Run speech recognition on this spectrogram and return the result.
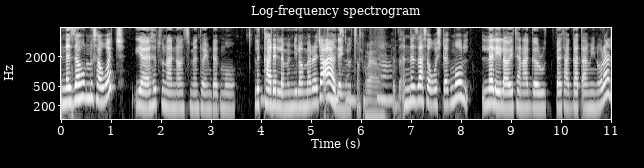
እነዛ ሁሉ ሰዎች የእህቱን announcement ወይም ደግሞ ልክ አይደለም የሚለው መረጃ አያገኙትም። እነዛ ሰዎች ደግሞ ለሌላው የተናገሩበት አጋጣሚ ይኖራል።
